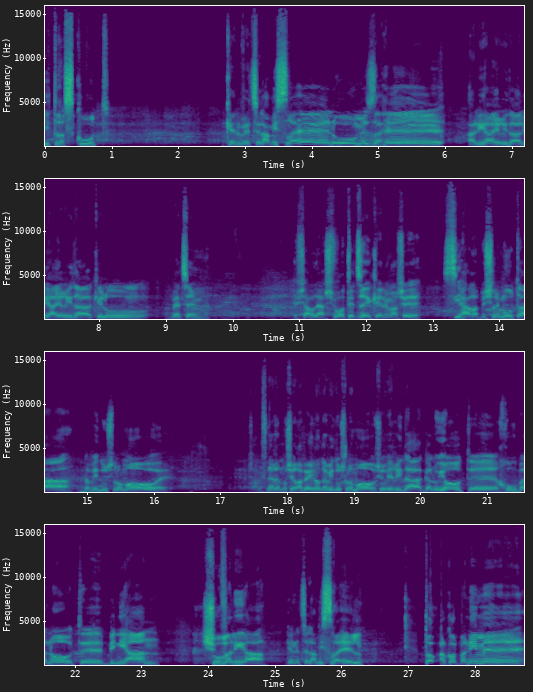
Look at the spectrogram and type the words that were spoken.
התרסקות. כן, ואצל עם ישראל הוא מזהה עלייה, ירידה, עלייה, ירידה, כאילו בעצם אפשר להשוות את זה, כן, למה שסיהרה בשלמותה, דוד ושלמה, אפשר לפני כן משה רבינו, דוד ושלמה, שוב ירידה, גלויות, אה, חורבנות, אה, בניין, שוב עלייה, כן, אצל עם ישראל. טוב, על כל פנים, אה,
